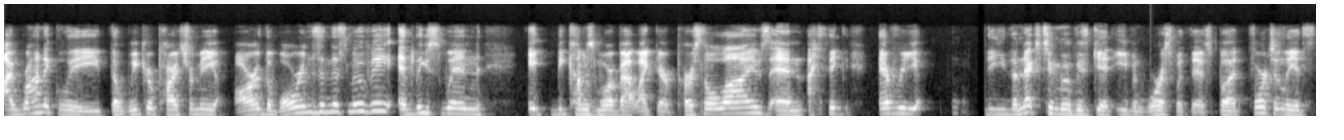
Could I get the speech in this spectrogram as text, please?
ironically the weaker parts for me are the warrens in this movie at least when it becomes more about like their personal lives. And i think every the the next two movies get even worse with this but fortunately it's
